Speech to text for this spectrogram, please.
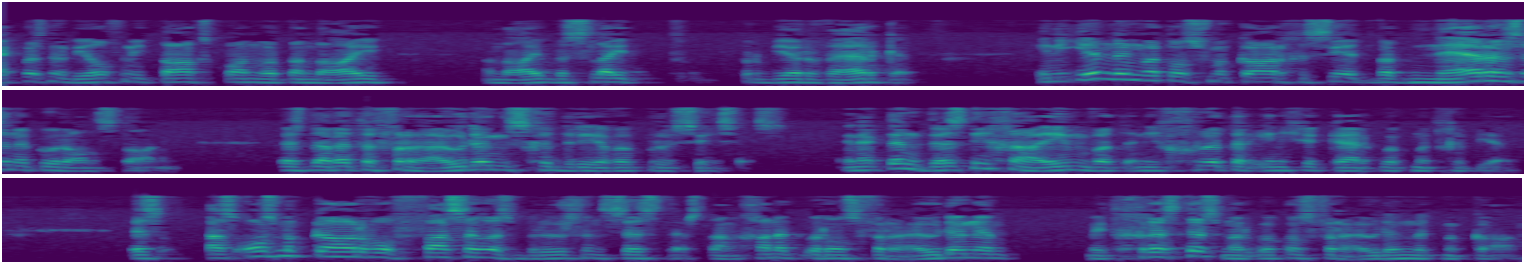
ek was nou deel van die taakspan wat aan daai aan daai besluit probeer werk het. En die een ding wat ons vir mekaar gesê het wat nêrens in 'n koerant staan nie, is dat dit 'n verhoudingsgedrewe proses is. En ek dink dis die geheim wat in die groter NG Kerk ook moet gebeur is as ons mekaar wil vashou as broers en susters, dan gaan dit oor ons verhoudinge met Christus, maar ook ons verhouding met mekaar.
